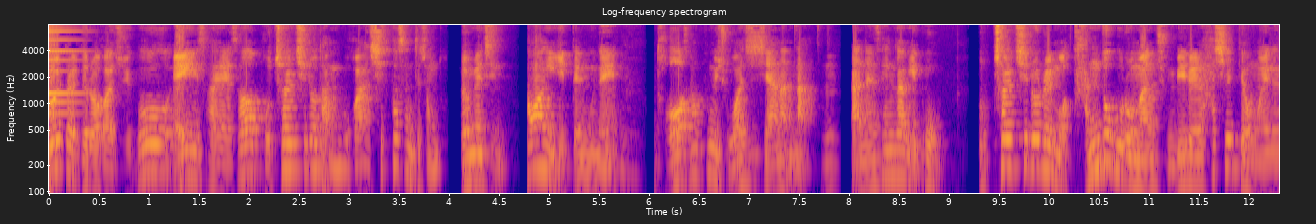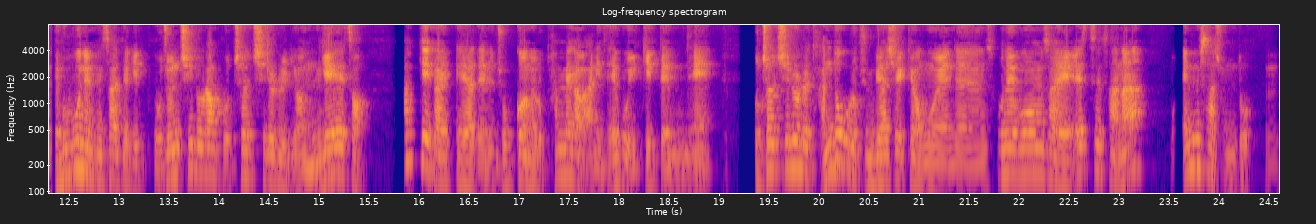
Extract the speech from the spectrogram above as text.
6월달 들어가지고 A사에서 보철 치료 담보가 한 10% 정도 저렴해진 상황이기 때문에 더 상품이 좋아지지 않았나라는 생각이고 보철 치료를 뭐 단독으로만 준비를 하실 경우에는 대부분의 회사들이 보존 치료랑 보철 치료를 연계해서 함께 가입해야 되는 조건으로 판매가 많이 되고 있기 때문에 보철 치료를 단독으로 준비하실 경우에는 손해보험사의 S사나 뭐 M사 정도 음.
